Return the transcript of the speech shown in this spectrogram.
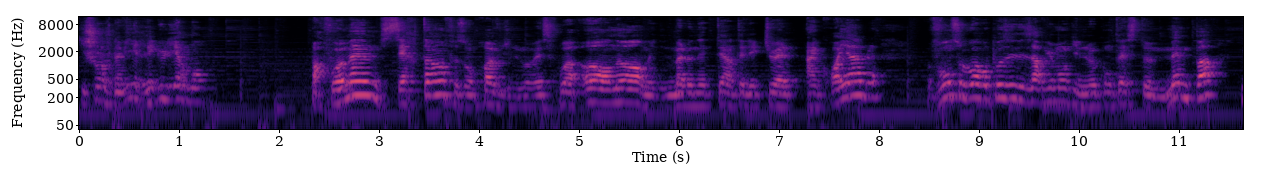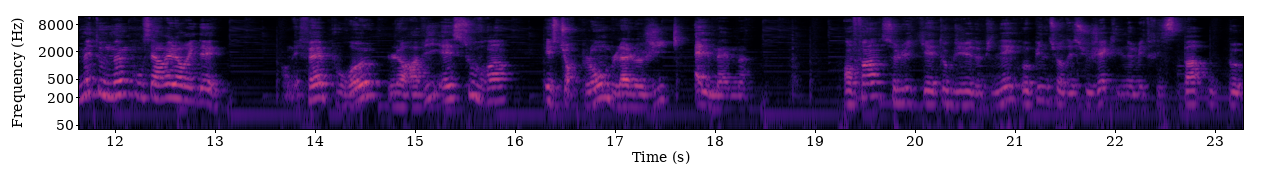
qui changent d'avis régulièrement. Parfois même, certains, faisant preuve d'une mauvaise foi hors norme et d'une malhonnêteté intellectuelle incroyable, vont se voir opposer des arguments qu'ils ne contestent même pas, mais tout de même conserver leur idée. En effet, pour eux, leur avis est souverain, et surplombe la logique elle-même. Enfin, celui qui est obligé d'opiner opine sur des sujets qu'il ne maîtrise pas ou peu.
